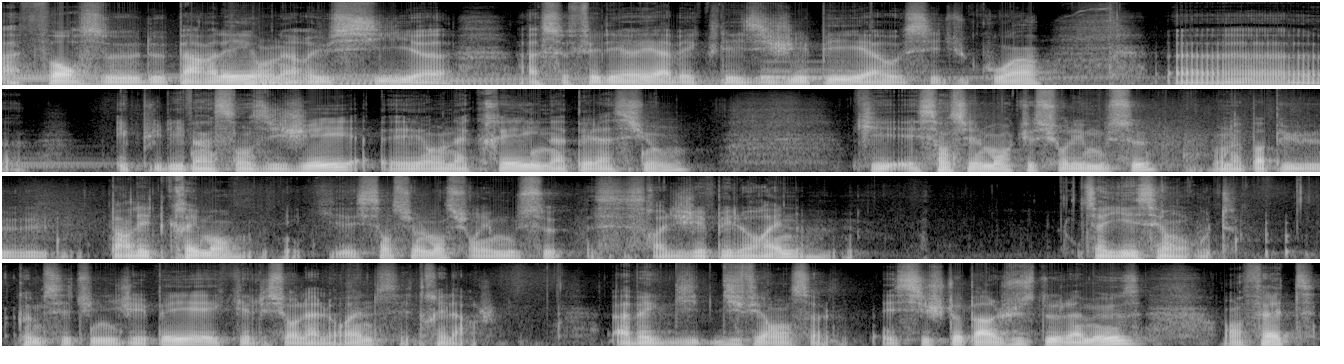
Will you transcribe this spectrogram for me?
à force de, parler, on a réussi à se fédérer avec les IGP et AOC du coin euh, et puis les vins sans IG, et on a créé une appellation qui est essentiellement que sur les mousseux. On n'a pas pu parler de crément, essentiellement sur les mousseux. Ce sera l'IGP Lorraine. Ça y est, c'est en route. Comme c'est une IGP et qu'elle est sur la Lorraine, c'est très large, avec différents sols. Et si je te parle juste de la Meuse, en fait,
